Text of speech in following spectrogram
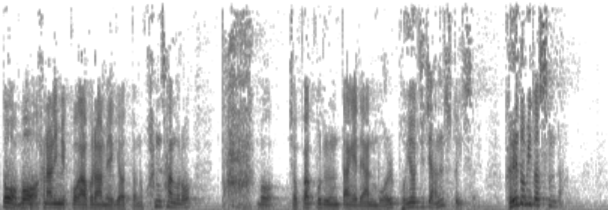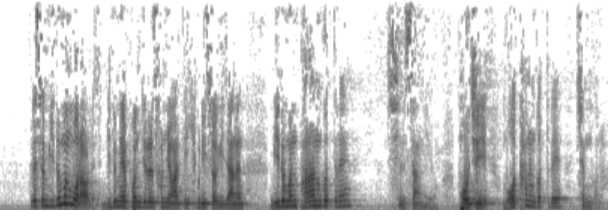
또 뭐 하나님이 꼭 아브라함에게 어떤 환상으로 딱 뭐 적과 꾸르는 땅에 대한 뭘 보여주지 않을 수도 있어요. 그래도 믿었습니다. 그래서 믿음은 뭐라고 그랬어요? 믿음의 본질을 설명할 때 히브리서 기자는 믿음은 바라는 것들의 실상이요. 보지 못하는 것들의 증거라.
